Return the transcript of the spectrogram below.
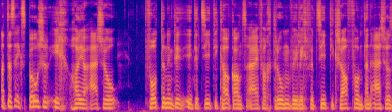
Ah, Das Exposure, ich habe ja auch schon Fotos in der, in der Zeitung gehabt, ganz einfach darum, weil ich für die Zeitung arbeite und dann auch schon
